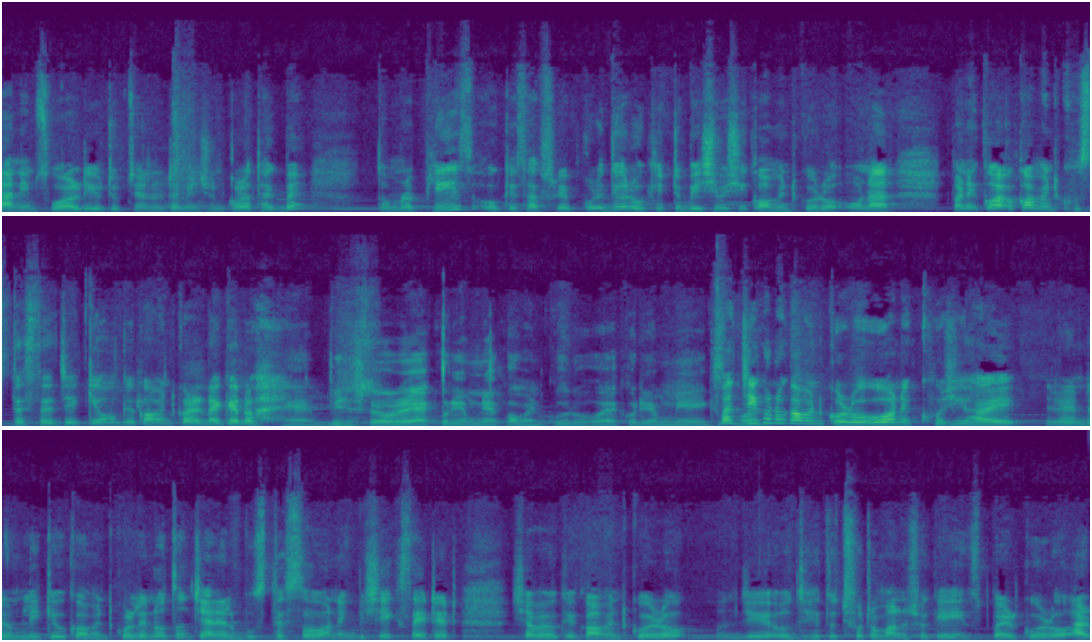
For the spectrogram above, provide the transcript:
সানিমস ওয়ার্ল্ড ইউটিউব চ্যানেলটা মেনশন করা থাকবে। তোমরা প্লিজ ওকে সাবস্ক্রাইব করে দিও আর ওকে একটু বেশি বেশি কমেন্ট করো। ও না মানে কমেন্ট খুঁজতেছে যে কেউ আমাকে কমেন্ট করে না কেন? হ্যাঁ বিশেষ করে ওরা অ্যাকোরিয়াম নিয়ে কমেন্ট করো ও অ্যাকোরিয়াম নিয়ে বা। যে কোনো কমেন্ট করো ও অনেক খুশি হয়। র্যান্ডমলি কেউ কমেন্ট করলে নতুন চ্যানেল বুঝতেছো অনেক বেশি এক্সাইটেড সবাই ওকে কমেন্ট করো যে ও যেহেতু ছোট মানুষ ওকে ইন্সপায়ার করো। আর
